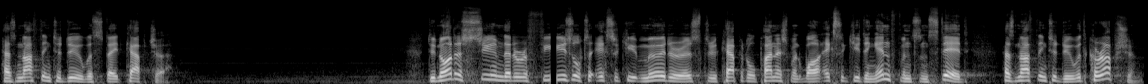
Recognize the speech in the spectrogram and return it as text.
has nothing to do with state capture. Do not assume that a refusal to execute murderers through capital punishment while executing infants instead has nothing to do with corruption.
